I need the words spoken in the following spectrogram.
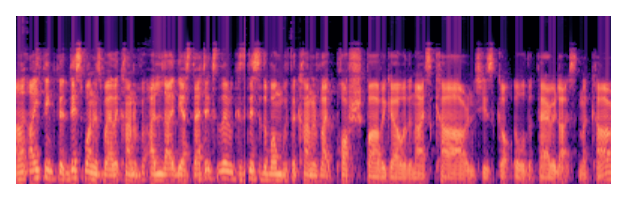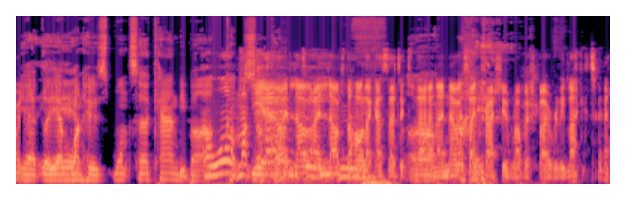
I, I think that this one is where the kind of I like the aesthetics of them because this is the one with the kind of like posh Barbie girl with a nice car and she's got all the fairy lights in the car. Yeah, the um, one who's wants her candy bar. I want my conscious of Yeah, I love I love the whole like aesthetics of that, Oh, and I know it's like I- trashy and rubbish, but I really liked it.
